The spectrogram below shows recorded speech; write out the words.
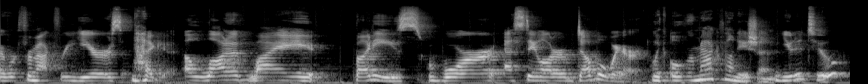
I worked for Mac for years, like a lot of my buddies wore Estee Lauder Double Wear, like over Mac foundation. You did too?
